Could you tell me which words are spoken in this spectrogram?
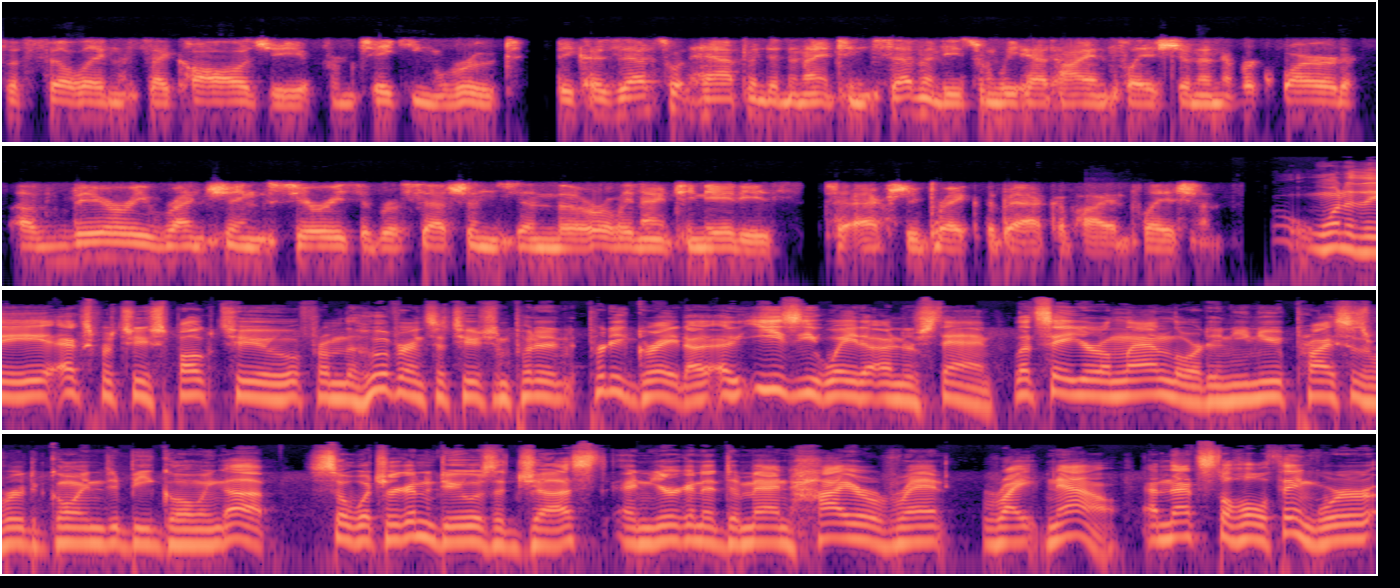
fulfilling psychology from taking root because that's what happened in the 1970s when we had high inflation and it required a very wrenching series of recessions in the early 1980s to actually break the back of high inflation. One of the experts you spoke to from the Hoover Institution put it pretty great, an easy way to understand. Let's say you're a landlord and you knew prices were going to be going up. So what you're going to do is adjust and you're going to demand higher rent right now. And that's the whole thing. We're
